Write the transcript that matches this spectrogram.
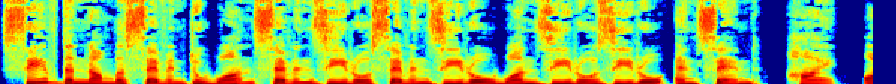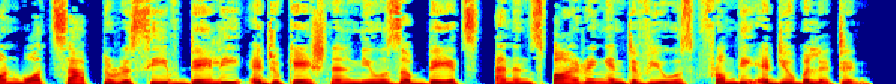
Save the number 72170701000 and send Hi on WhatsApp to receive daily educational news updates and inspiring interviews from the Edu Bulletin.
